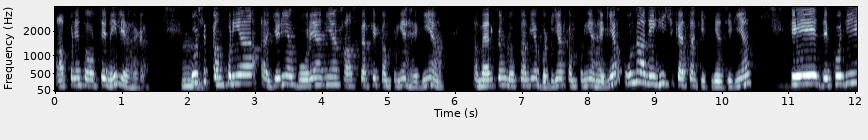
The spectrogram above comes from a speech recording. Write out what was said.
ਆਪਣੇ ਤੌਰ ਤੇ ਨਹੀਂ ਲਿਆ ਹੈਗਾ। ਕੁਝ ਕੰਪਨੀਆਂ ਜਿਹੜੀਆਂ ਗੋਰਿਆਂ ਦੀਆਂ ਖਾਸ ਕਰਕੇ ਕੰਪਨੀਆਂ ਹੈਗੀਆਂ ਅਮਰੀਕਨ ਲੋਕਾਂ ਦੀਆਂ ਵੱਡੀਆਂ ਕੰਪਨੀਆਂ ਹੈਗੀਆਂ ਉਹਨਾਂ ਨੇ ਹੀ ਸ਼ਿਕਾਇਤਾਂ ਕੀਤੀਆਂ ਸੀਗੀਆਂ ਕਿ ਦੇਖੋ ਜੀ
